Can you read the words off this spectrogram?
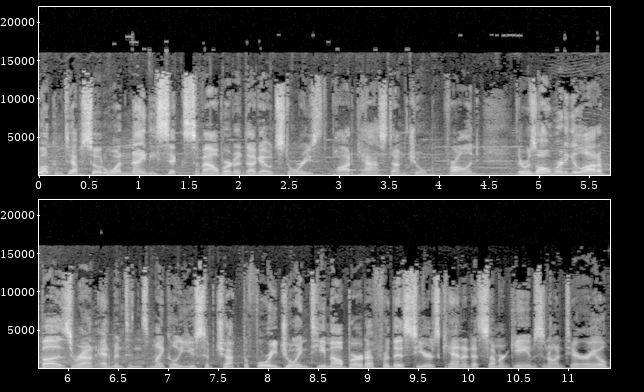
Welcome to episode 196 of Alberta Dugout Stories podcast. I'm Joe McFarland. There was already a lot of buzz around Edmonton's Michael Yusupchuk before he joined Team Alberta for this year's Canada Summer Games in Ontario.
